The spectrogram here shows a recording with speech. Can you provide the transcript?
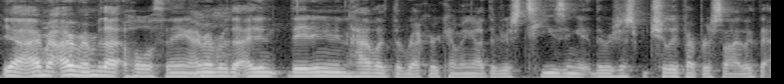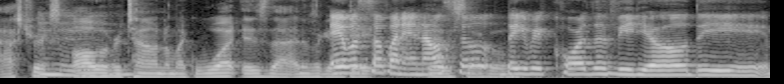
Yeah, I, rem- I remember that whole thing. I remember that I didn't. They didn't even have like the record coming out. They were just teasing it. There was just Chili Pepper sign, like the asterisks, all over town. I'm like, what is that? And it was like a Mm-hmm. it was date. so funny, and It also so cool. they record the video the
